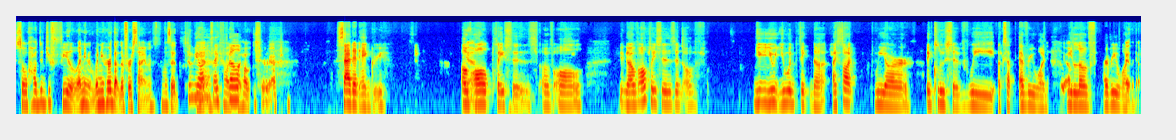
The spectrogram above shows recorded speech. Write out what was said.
so how did you feel i mean when you heard that the first time was it To be yeah honest, I how, felt how was your reaction sad and angry. Of yeah all places, of all you know, of all places and of you you you would think that I thought we are inclusive. We accept everyone. yeah We love everyone, yeah.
